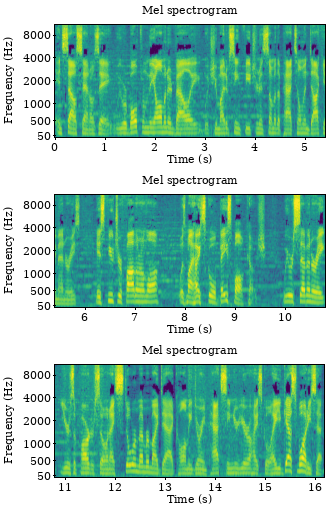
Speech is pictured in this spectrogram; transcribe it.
in South San Jose. We were both from the Almaden Valley, which you might have seen featured in some of the Pat Tillman documentaries. His future father in law was my high school baseball coach. We were seven or eight years apart or so, and I still remember my dad calling me during Pat's senior year of high school. Hey, guess what? He said,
